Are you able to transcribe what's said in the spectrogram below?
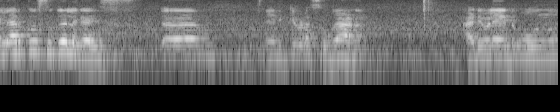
എല്ലാവർക്കും സുഖമല്ലേ ഗൈസ് എനിക്കിവിടെ സുഖമാണ്. അടിപൊളിയായിട്ട് പോകുന്നു.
